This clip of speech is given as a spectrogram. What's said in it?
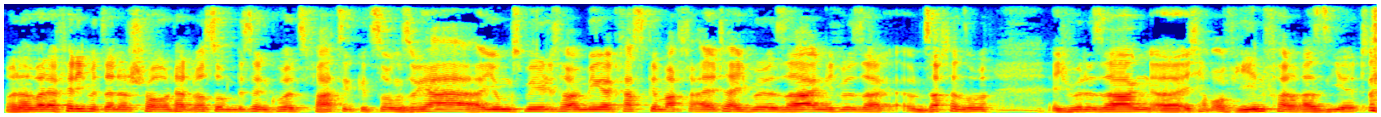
Und dann war er fertig mit seiner Show und hat noch so ein bisschen kurz Fazit gezogen. So, ja, Jungs, Mädels, haben mega krass gemacht, Alter. Ich würde sagen, ich würde sagen, und sagt dann so, ich würde sagen, äh, ich habe auf jeden Fall rasiert.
